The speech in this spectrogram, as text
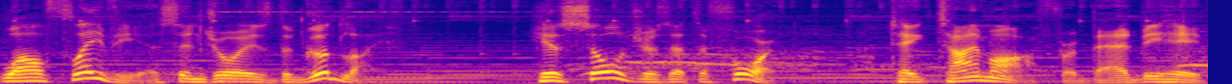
While Flavius enjoys the good life, his soldiers at the fort take time off for bad behavior.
